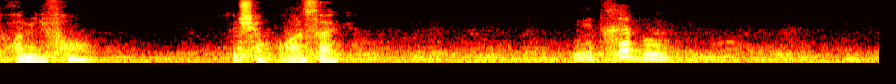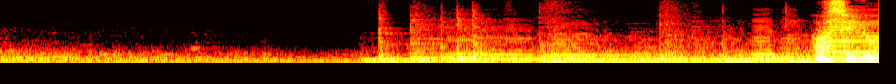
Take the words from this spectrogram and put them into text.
3000 francs? C'est cher pour un sac. Il est très beau. Oh, c'est lourd.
